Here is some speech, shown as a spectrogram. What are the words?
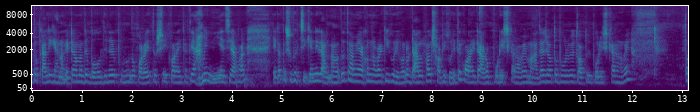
এত কালি কেন? এটা আমাদের বহুদিনের পুরনো কড়াই, তো সেই কড়াইটাতে আমি নিয়েছি আবার। এটাতে শুধু চিকেনই রান্না হতো, তো আমি এখন আবার কী করি বলো, ডাল ফাল সবই করি। তো কড়াইটা আরও পরিষ্কার হবে, মাজা যত পড়বে ততই পরিষ্কার হবে। তো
